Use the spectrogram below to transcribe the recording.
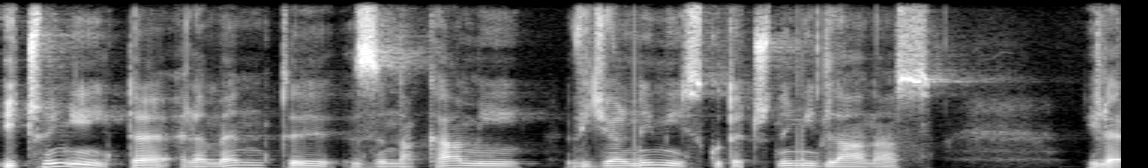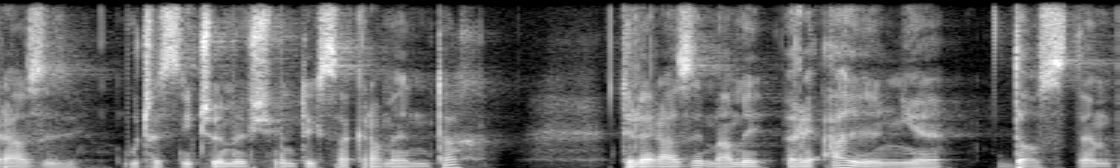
i czyni te elementy znakami widzialnymi, skutecznymi dla nas. Ile razy uczestniczymy w świętych sakramentach, tyle razy mamy realnie dostęp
